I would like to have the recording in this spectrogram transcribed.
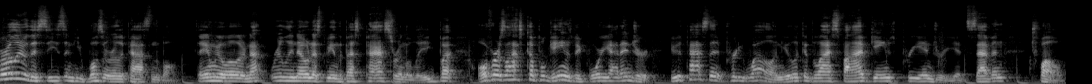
earlier this season, he wasn't really passing the ball. Damian Lillard, not really known as being the best passer in the league, but over his last couple games before he got injured, he was passing it pretty well. And you look at the last five games pre injury, he had 7, 12,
